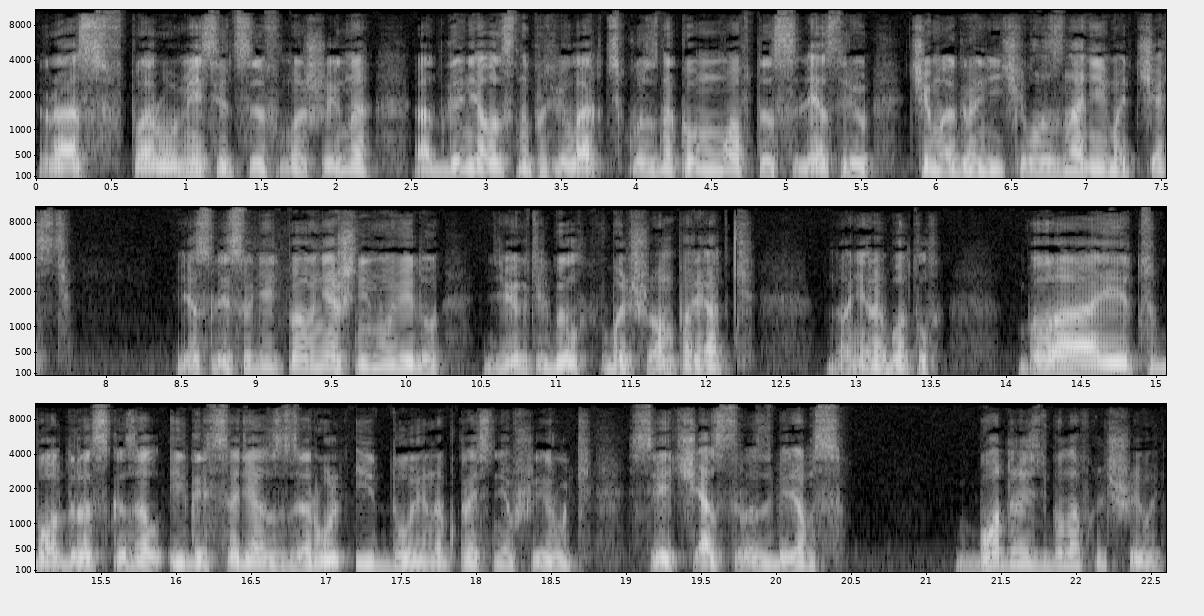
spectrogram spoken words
Раз в пару месяцев машина отгонялась на профилактику знакомому автослесарю, чем ограничивал знанием отчасти. Если судить по внешнему виду, двигатель был в большом порядке, но не работал. «Бывает», — бодро сказал Игорь, садясь за руль и дуя на покрасневшие руки. «Сейчас разберемся». Бодрость была фальшивой.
